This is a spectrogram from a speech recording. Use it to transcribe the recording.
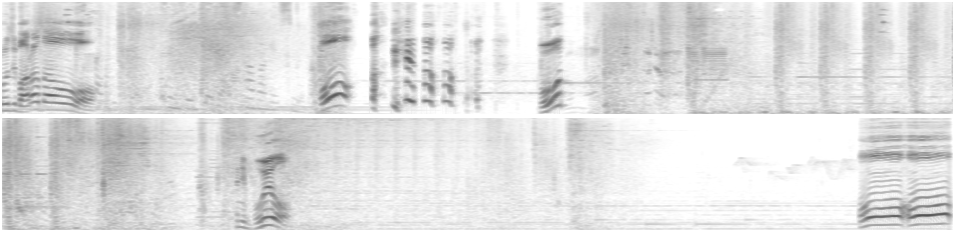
그러지 말아다오. 어? 아니야. 뭐? 아니 뭐요? 어, 어,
